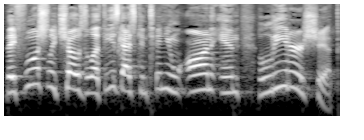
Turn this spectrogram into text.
They foolishly chose to let these guys continue on in leadership.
